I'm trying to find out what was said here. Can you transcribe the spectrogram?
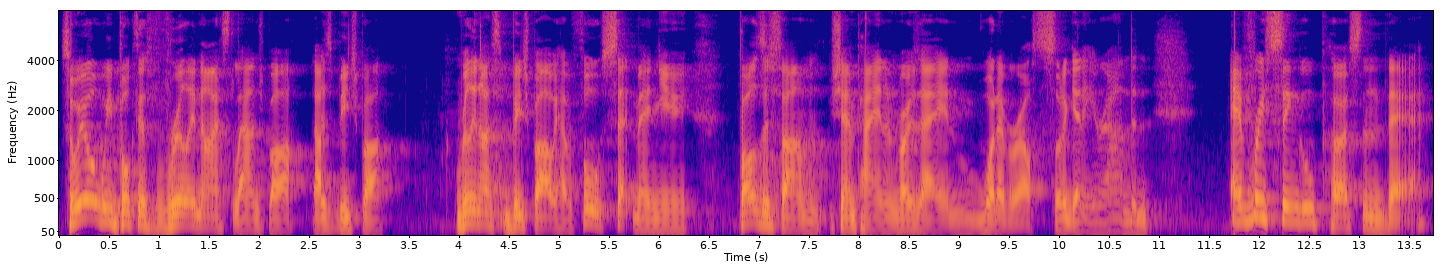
So we all, we booked this really nice lounge bar, uh, this beach bar. Really nice beach bar. We have a full set menu, bottles of um, champagne and rosé and whatever else sort of getting around. And every single person there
